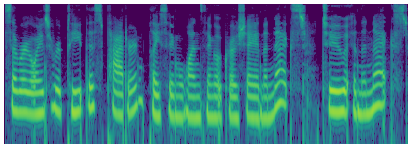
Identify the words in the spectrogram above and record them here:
So we're going to repeat this pattern, placing one single crochet in the next, two in the next,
